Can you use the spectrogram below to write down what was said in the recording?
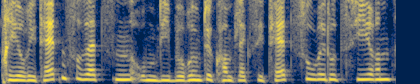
Prioritäten zu setzen, um die berühmte Komplexität zu reduzieren.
